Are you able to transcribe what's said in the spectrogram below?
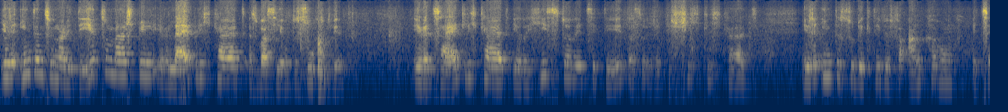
Ihre Intentionalität zum Beispiel, ihre Leiblichkeit, also was hier untersucht wird, ihre Zeitlichkeit, ihre Historizität, also ihre Geschichtlichkeit, ihre intersubjektive Verankerung etc.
